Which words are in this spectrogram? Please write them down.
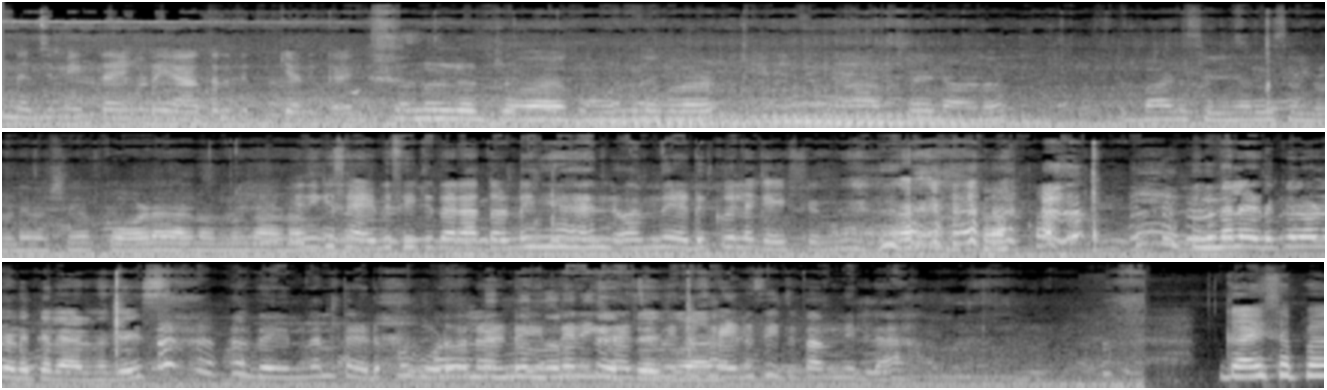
ഞാനും നജ്മീത്തയും കൂടെ യാത്ര തിരിക്കുകയാണ്. ഞങ്ങളുടെ യാത്രയിലാണ്. ഒരുപാട് സീനറീസ് ഉണ്ട് ഇവിടെ പക്ഷേ കോട കാരണം ഒന്നും കാണാം എനിക്ക് സൈഡ് സീറ്റ് തരാത്തോണ്ട് ഞാൻ ഒന്നും എടുക്കൂല കേസ് ഇന്നലെ എടുക്കലോട് എടുക്കലായിരുന്നു ഗൈസ് അതെ ഇന്നലത്തെ എടുപ്പ് കൂടുതലുണ്ട്. ഇന്നലെ സൈഡ് സീറ്റ് തന്നില്ല. ഗൈസ് അപ്പോൾ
